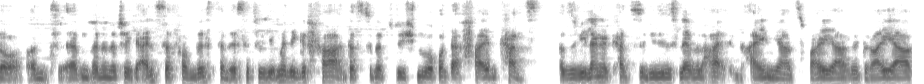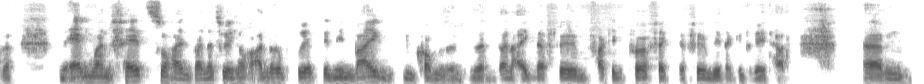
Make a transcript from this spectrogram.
So, und ähm, wenn du natürlich eins davon bist, dann ist natürlich immer die Gefahr, dass du natürlich nur runterfallen kannst. Also wie lange kannst du dieses Level halten? Ein Jahr, zwei Jahre, drei Jahre. Und irgendwann fällt es zu halten, weil natürlich auch andere Projekte nebenbei gekommen sind. Sein eigener Film, Fucking Perfect, der Film, den er gedreht hat. Ähm,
